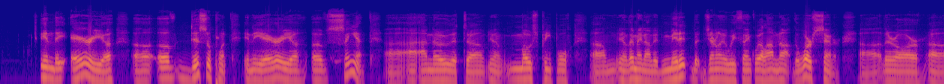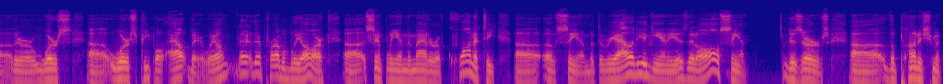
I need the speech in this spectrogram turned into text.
in the area uh, of discipline, in the area of sin. Uh, I, I, know that uh, you know most people, um, you know, they may not admit it, but generally we think, well, I'm not the worst sinner. Uh, there are uh, there are worse uh, worse people out there. Well, there there probably are, simply in the matter of quantity of sin. But the reality again is that all sin deserves uh, the punishment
